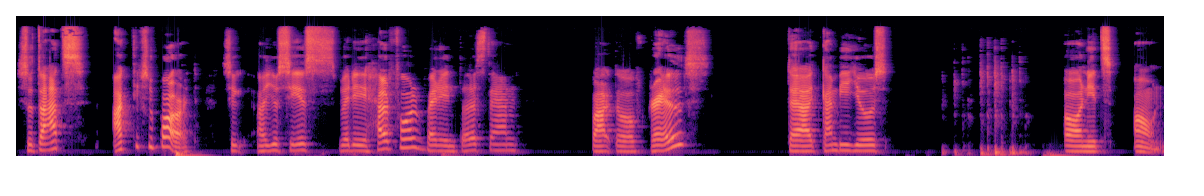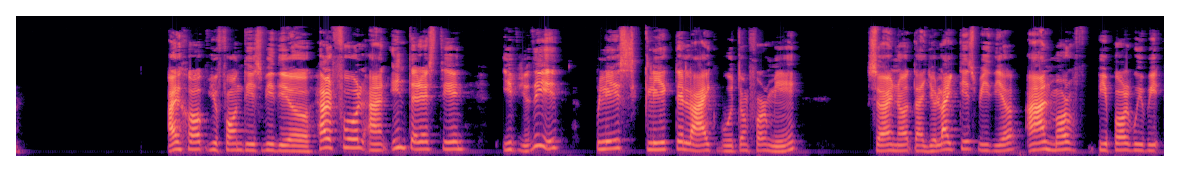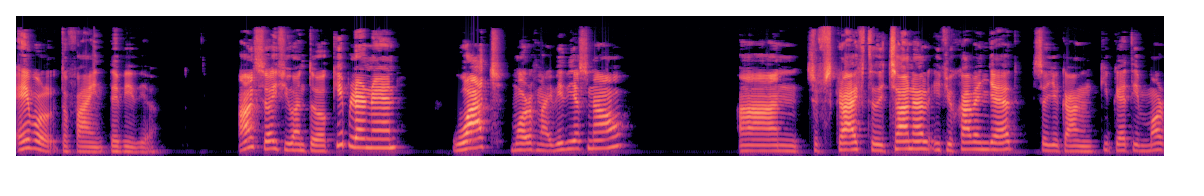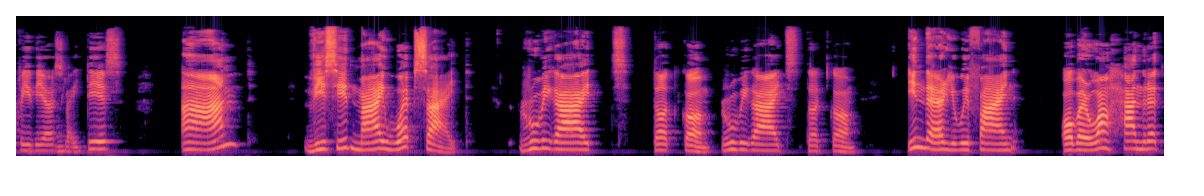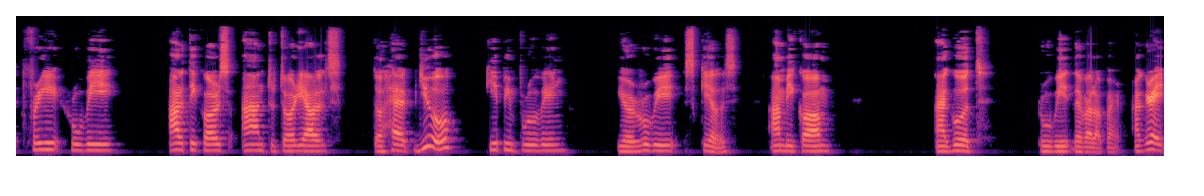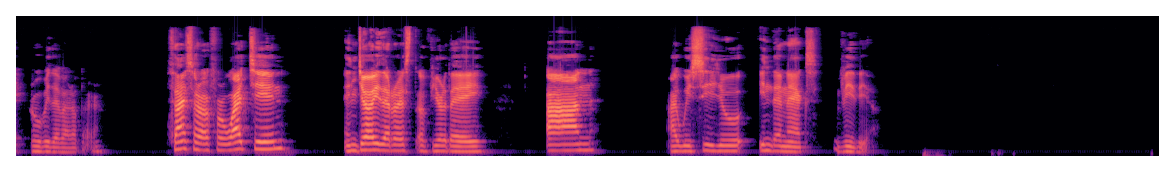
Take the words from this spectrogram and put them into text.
So that's active support. So uh, you see it's very helpful, very interesting part of Rails that can be used on its own. I hope you found this video helpful and interesting. If you did, please click the like button for me so I know that you like this video and more people will be able to find the video. Also, if you want to keep learning, watch more of my videos now and subscribe to the channel if you haven't yet so you can keep getting more videos mm. like this. And visit my website rubyguides.com rubyguides.com in there you will find over 100 free ruby articles and tutorials to help you keep improving your ruby skills and become a good ruby developer a great ruby developer. Thanks a lot for watching. Enjoy the rest of your day and i will see you in the next video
